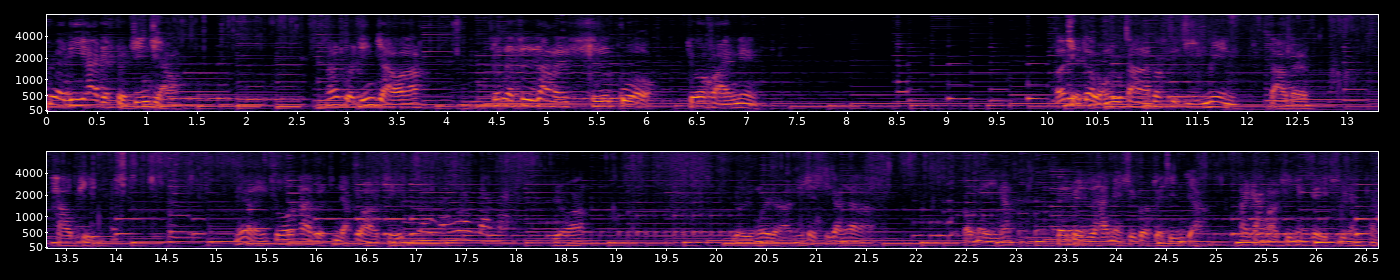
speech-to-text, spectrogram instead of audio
最厉害的水晶饺，那水晶饺啊，真的是让人吃过就会怀念。而且在网络上啊，都是一面倒的好评，没有人说它的水晶饺不好吃。有人味的吗？有啊，有人味的啊，你可以吃看看啊。我妹你看，这辈子还没吃过水晶饺，她刚好今天可以吃看看。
